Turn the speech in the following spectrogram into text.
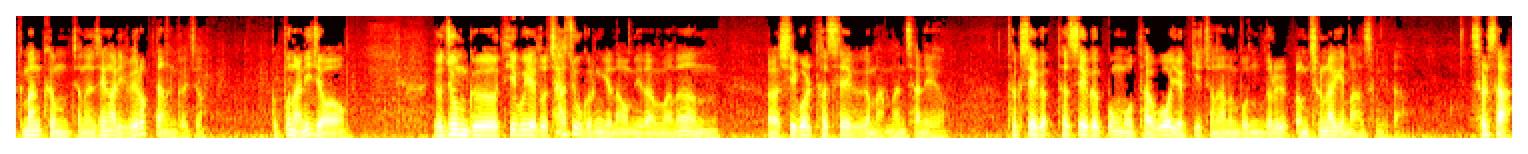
그만큼 저는 생활이 외롭다는 거죠. 그뿐 아니죠. 요즘 그 TV에도 자주 그런 게 나옵니다만은 어, 시골 텃세 그거 만만찮아요. 텃세, 텃세 극복 못하고 엽기촌하는 분들 엄청나게 많습니다. 설사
